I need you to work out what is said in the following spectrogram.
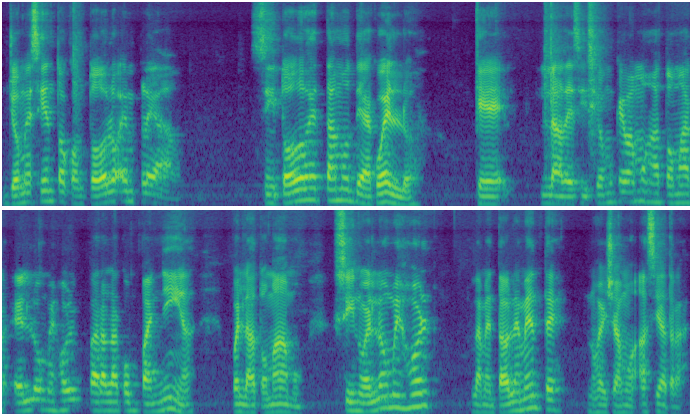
yo me siento con todos los empleados. Si todos estamos de acuerdo que la decisión que vamos a tomar es lo mejor para la compañía, pues la tomamos. Si no es lo mejor, lamentablemente nos echamos hacia atrás.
